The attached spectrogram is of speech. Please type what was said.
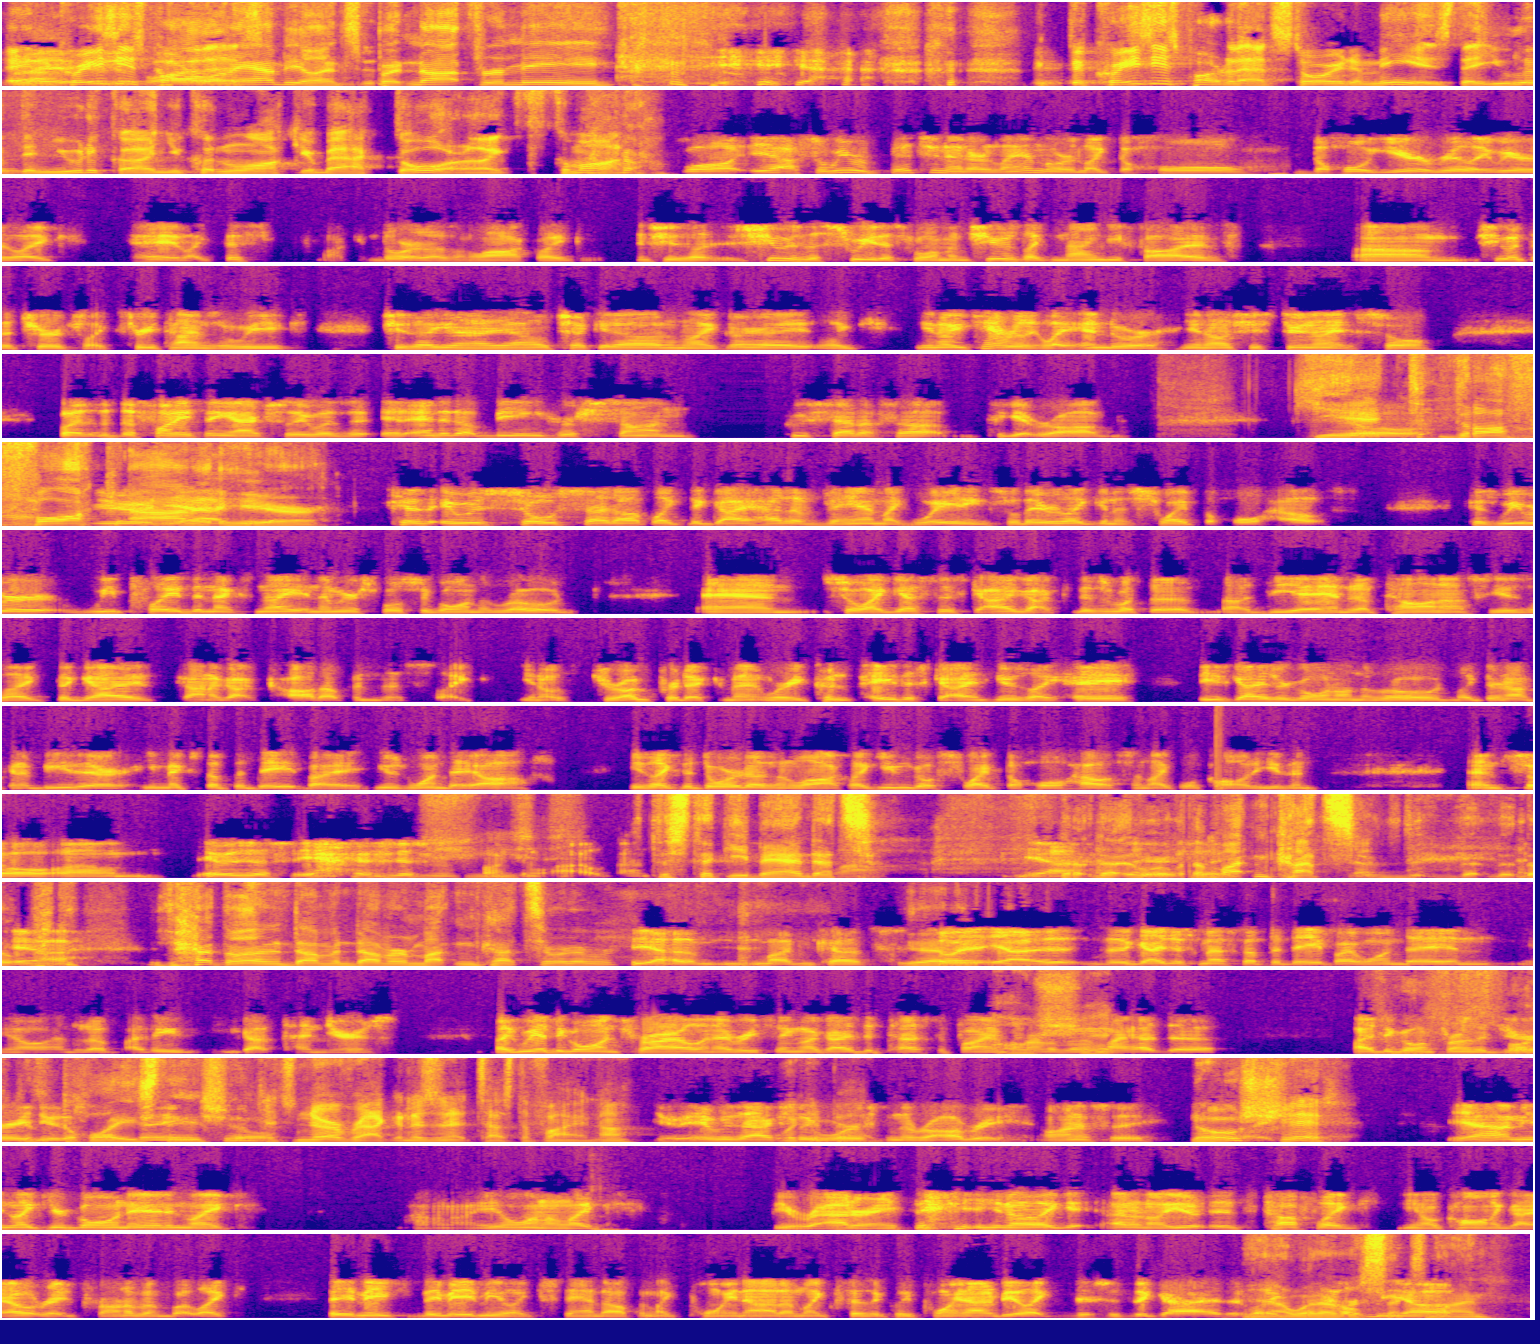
Hey, the craziest part of that an ambulance, but not for me. yeah. The, the, craziest part of that story to me is that you lived in Utica and you couldn't lock your back door. Like, come on. well, yeah. So we were bitching at our landlord like the whole the whole year. Really, we were like, hey, like this fucking door doesn't lock. Like, and she's like, she was the sweetest woman. She was like 95 um, she went to church like three times a week. She's like, yeah, yeah, I'll check it out. I'm like, all right, like, you know, you can't really lay into her, you know, she's too nice. So, but the funny thing actually was it, it ended up being her son who set us up to get robbed. Get so, the fuck dude, out yeah, of here. Because it was so set up, like the guy had a van like waiting, so they were like gonna swipe the whole house. Because we were we played the next night and then we were supposed to go on the road. And so I guess this guy got, this is what the uh, DA ended up telling us. He's like, the guy kind of got caught up in this, like, you know, drug predicament where he couldn't pay this guy. And he was like, hey, these guys are going on the road. Like, they're not going to be there. He mixed up the date by, he was one day off. He's like, the door doesn't lock. Like, you can go swipe the whole house and, like, we'll call it even. And so um, it was just, yeah, it was just Jeez. fucking wild. Man. The sticky bandits. Wow. Yeah, the, the, the, Mutt Cutts. The, the, yeah, is that the Dumb and Dumber Mutt Cutts or whatever? Yeah, the Mutt Cutts. yeah, so yeah, the guy just messed up the date by one day, and you know, ended up. I think he got ten years. Like we had to go on trial and everything. Like I had to testify in oh, front of shit. him. I had to. I had to go in front of the jury, Fucking do the whole thing. PlayStation? So, It's nerve wracking, isn't it? Testifying, huh? dude, it was actually Wicked worse bad. than the robbery, honestly. No shit. Yeah, I mean, like you're going in and like, I don't know, you don't want to like be a rat or anything, you know, like I don't know, you, it's tough, like you know, calling a guy out right in front of him, but like they make they made me like stand up and like point at him, like physically point at him, and be like, this is the guy that like yeah, whatever. helped me Six nine.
